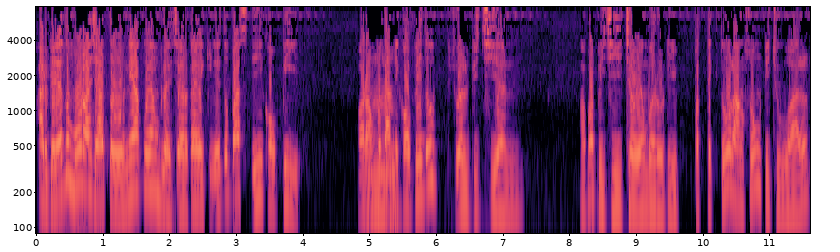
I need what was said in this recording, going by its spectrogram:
Harganya tuh murah jatuh. Ini aku yang belajar kayak gini tuh pas di kopi. Orang Hmm. petani kopi tuh jual bijian apa biji hijau yang baru dipetik tuh langsung dijual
